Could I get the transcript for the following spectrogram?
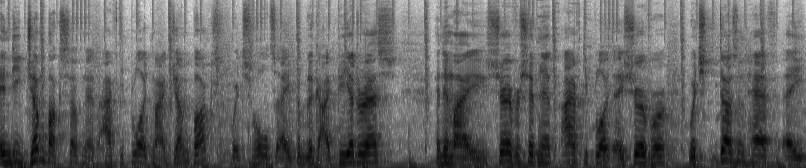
In the Jumpbox subnet I've deployed my Jumpbox, which holds a public IP address. And in my server subnet I've deployed a server which doesn't have a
